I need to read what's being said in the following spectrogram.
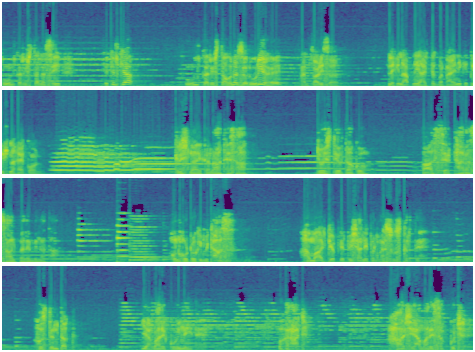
खून का रिश्ता न सही लेकिन क्या खून का रिश्ता होना ज़रूरी है? आई एम सॉरी सर लेकिन आपने आज तक बताया नहीं कि कृष्णा है कौन। कृष्णा एक अनाथ है साहब जो इस देवता को आज से 18 साल पहले मिला था। उन होठों की मिठास हम आज भी अपने पेशानी पर महसूस करते हैं। उस दिन तक ये हमारे कोई नहीं थे मगर आज आज ये हमारे सब कुछ है।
